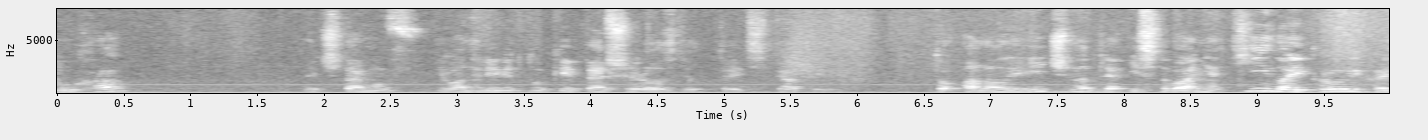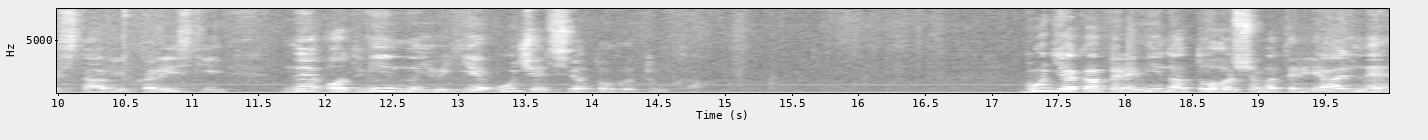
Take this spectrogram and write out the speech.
Духа, читаємо в Євангелії від Луки, перший розділ 35, то аналогічно для існування тіла і крові Христа в Євхаристії неодмінною є участь Святого Духа. Будь-яка переміна того, що матеріальне,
